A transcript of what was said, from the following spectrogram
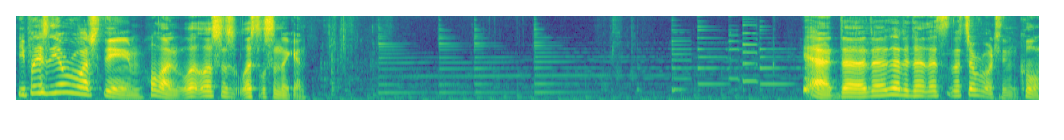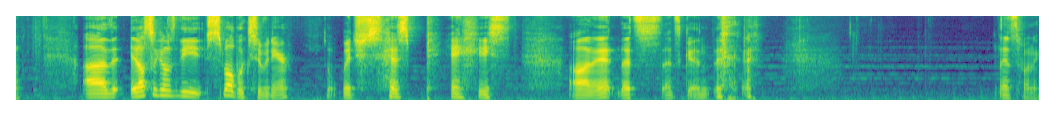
He plays the Overwatch theme. Hold on, let's let's listen again. Yeah, the, the, the, the, that's that's Overwatch theme. Cool. Uh, it also comes with the spellbook souvenir, which says paste on it. That's that's good. That's funny.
